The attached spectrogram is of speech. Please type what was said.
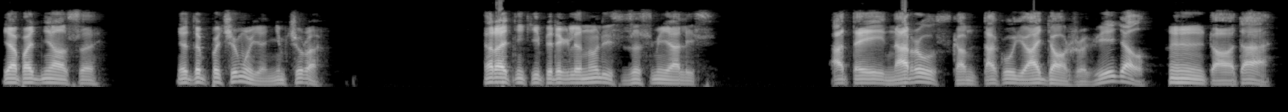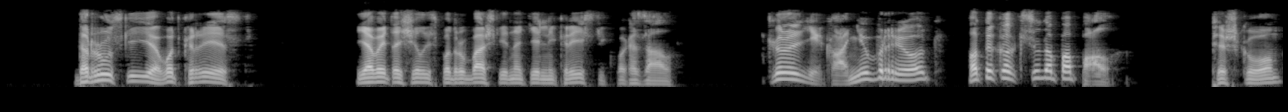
Я поднялся. «Это почему я немчура?» Ратники переглянулись, засмеялись. — А ты на русском такую одежу видел? То-то. — Да русские, вот крест. Я вытащил из-под рубашки нательный крестик, показал. — Гляди-ка, не врет. А ты как сюда попал? — Пешком.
